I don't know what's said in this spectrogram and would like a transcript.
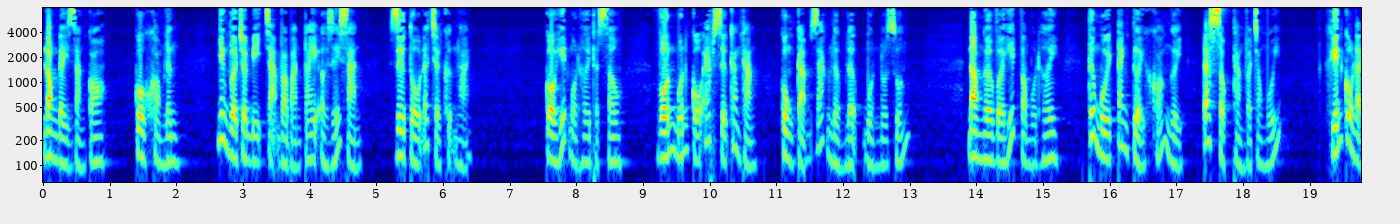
Lòng đầy giằng co, cô khom lưng, nhưng vừa chuẩn bị chạm vào bàn tay ở dưới sàn, Dư Tô đã chợt khựng lại. Cô hít một hơi thật sâu, vốn muốn cố ép sự căng thẳng, cùng cảm giác lởm lợm buồn nôn xuống. Nào ngờ vừa hít vào một hơi, thứ mùi tanh tưởi khó ngửi đã sộc thẳng vào trong mũi, khiến cô lại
